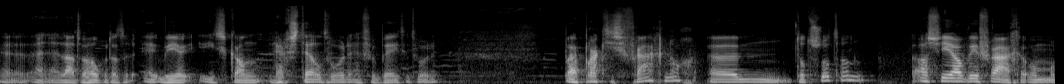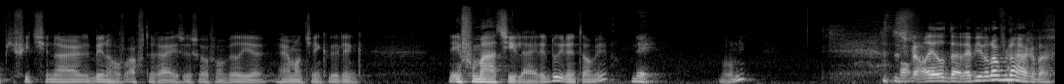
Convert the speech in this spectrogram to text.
Uh, en laten we hopen dat er weer iets kan hersteld worden en verbeterd worden. Paar praktische vragen nog. Ehm, tot slot dan. Als ze jou weer vragen om op je fietsje naar het Binnenhof af te reizen, zo van wil je Herman Tjenk Willink de informatie leiden, doe je dat dan weer? Nee. Waarom niet? Dat is wel heel, daar heb je wel over nagedacht.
